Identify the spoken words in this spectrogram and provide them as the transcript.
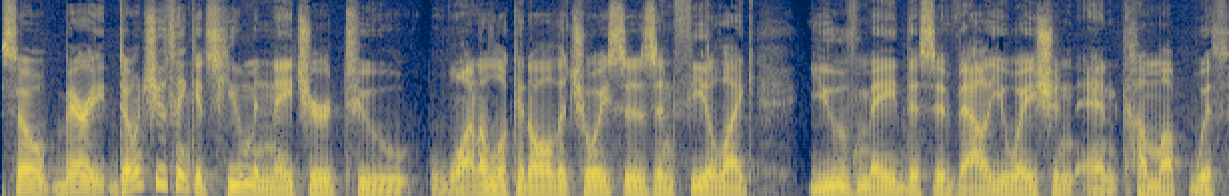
So, Barry, don't you think it's human nature to want to look at all the choices and feel like you've made this evaluation and come up with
